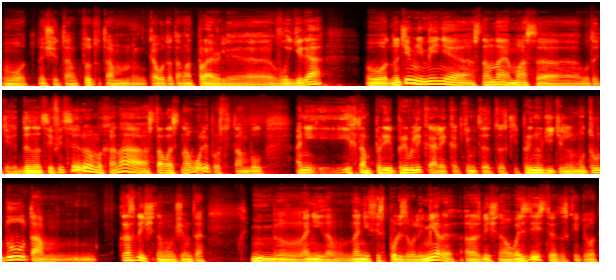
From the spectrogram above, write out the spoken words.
Вот, значит, там кто-то там, кого-то там отправили в лагеря, вот. Но, тем не менее, основная масса вот этих денацифицируемых, она осталась на воле, просто там был, они, их там при, привлекали к каким-то, так сказать, принудительному труду, там, к различным, в общем-то, они там, на них использовали меры различного воздействия, так сказать, вот,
